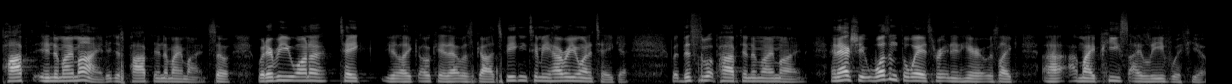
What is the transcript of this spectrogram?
popped into my mind. It just popped into my mind. So, whatever you want to take, you're like, okay, that was God speaking to me, however you want to take it. But this is what popped into my mind. And actually, it wasn't the way it's written in here. It was like, uh, my peace I leave with you.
